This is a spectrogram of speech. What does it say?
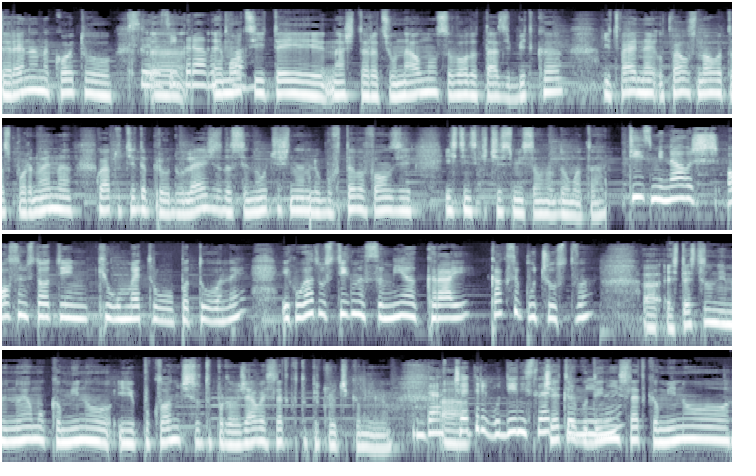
терена, на който а, емоциите това. и нашата рационалност водят тази битка. И това е, не, това е основата, според мен, на която ти да преодолееш, за да се научиш на любовта в онзи истински че смисъл на думата. Ти изминаваш 800 км пътуване и когато стигна самия край, как се почувства? Естествено, неименуемо Камино и поклонничеството продължава и след като приключи Камино. Да, 4 години след 4 Камино. години след Камино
